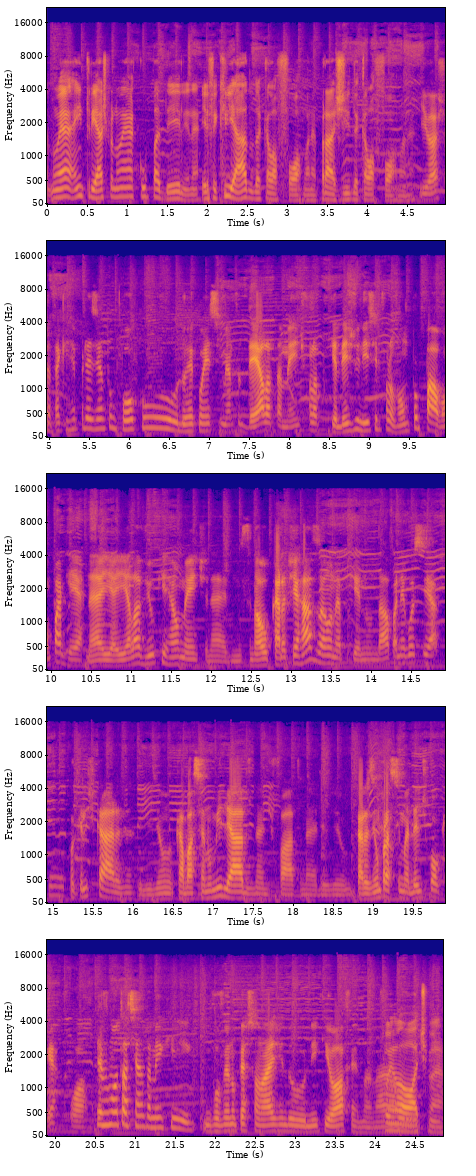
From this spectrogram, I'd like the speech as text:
não é, entre aspas, não é a culpa dele, né? Ele foi criado daquela forma, né? Pra agir daquela forma, né? E eu acho até que representa um pouco do reconhecimento dela também, de falar, porque desde o início ele falou, vamos pro pau, vamos pra guerra, né? E aí ela viu que realmente, né, no final o cara tinha razão, né? Porque não dava pra negociar com, com aqueles caras, né? Eles iam acabar sendo humilhados, né, de fato, né? Eles iam, os caras iam pra cima dele de qualquer forma. Teve uma outra cena também que envolvendo o personagem do Nick Offerman lá. Foi uma ótima.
